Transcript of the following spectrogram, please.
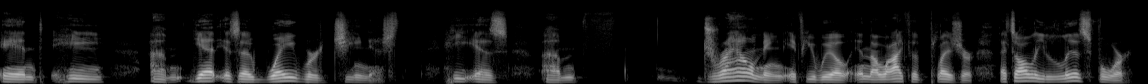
and he um, yet is a wayward genius. He is um, drowning, if you will, in the life of pleasure. That's all he lives for.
